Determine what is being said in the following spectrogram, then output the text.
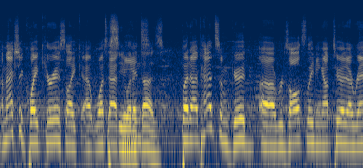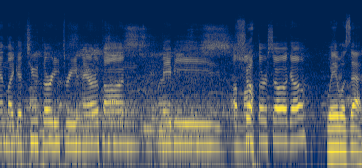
I'm actually quite curious, like at what To that see means. what it does. But I've had some good uh, results leading up to it. I ran like a 2:33 marathon, maybe a Sure. month or so ago. Where was that?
